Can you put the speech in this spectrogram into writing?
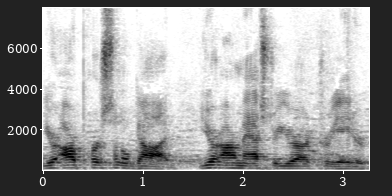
You're our personal God. You're our master. You're our creator.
